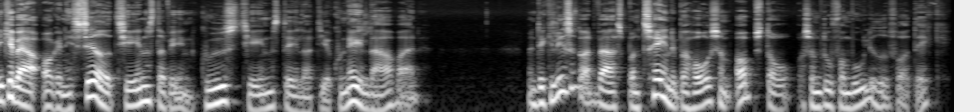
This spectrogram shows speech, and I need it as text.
Det kan være organiseret tjenester ved en gudstjeneste eller diakonalt arbejde. Men det kan lige så godt være spontane behov, som opstår og som du får mulighed for at dække.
